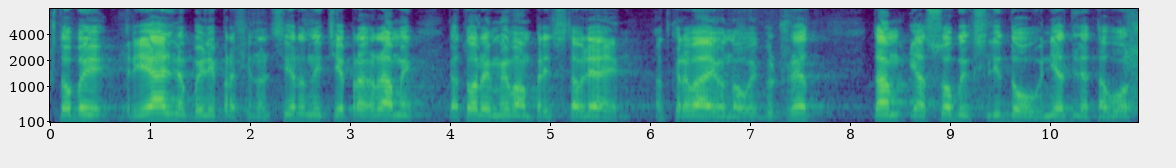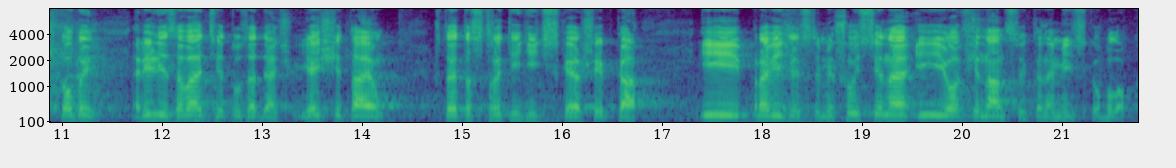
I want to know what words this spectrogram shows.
чтобы реально были профинансированы те программы, которые мы вам представляем. Открываю новый бюджет, там и особых следов нет для того, чтобы реализовать эту задачу. Я считаю, что это стратегическая ошибка и правительства Мишустина, и ее финансово-экономического блока.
